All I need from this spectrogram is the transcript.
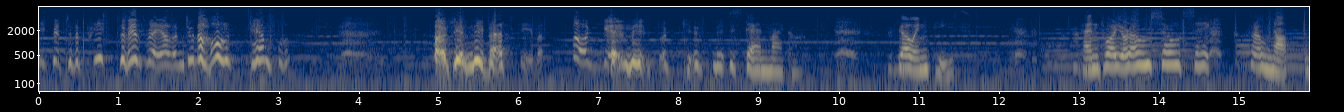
secret to the priests of Israel and to the whole temple. Forgive me, Bathsheba. Forgive me, forgive me. Stand, Michal. Go in peace. And for your own soul's sake, throw not the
